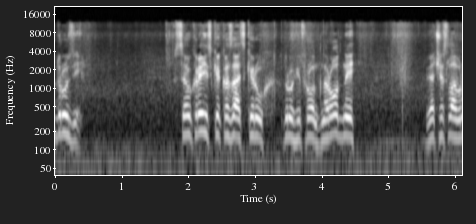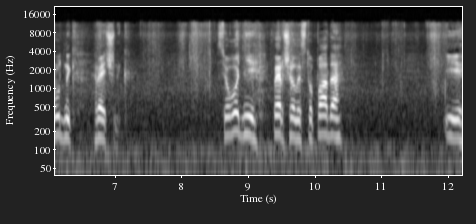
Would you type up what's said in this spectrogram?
друзі! Всеукраїнський козацький рух, Другий фронт народний. В'ячеслав Рудник, речник. Сьогодні 1 листопада і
